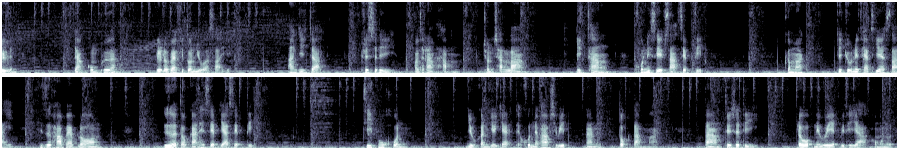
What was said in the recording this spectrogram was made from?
อื่น อย่างกลุ่มเพื่อน หรือละแวกที่ตนอยู่อาศัย อ้างอิงจากทฤษฎีวัฒนธรรมชนชั้นล่าง อีกทั้งคนที่เสพสารเสพติด ก็มักจะอยู่ในแถบที่อาศัยที่สภาพแวดล้อม เอื้อต่อการให้เสพยาเสพติด ที่ผู้คนอยู่กันเยอะแยะแต่คุณภาพชีวิตนั้นตกต่ำมาก ตามทฤษฎีระบบนิเวศวิทยาของมนุษย์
